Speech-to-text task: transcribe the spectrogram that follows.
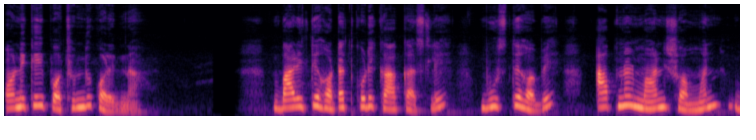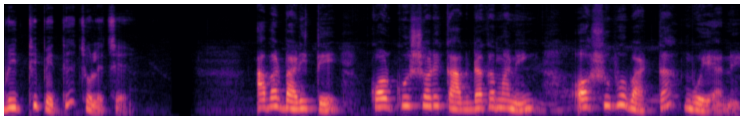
অনেকেই পছন্দ করেন না। বাড়িতে হঠাৎ করে কাক আসলে বুঝতে হবে আপনার মান সম্মান বৃদ্ধি পেতে চলেছে। আবার বাড়িতে কর্কশ্বরে কাক ডাকা মানেই অশুভ বার্তা বয়ে আনে।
